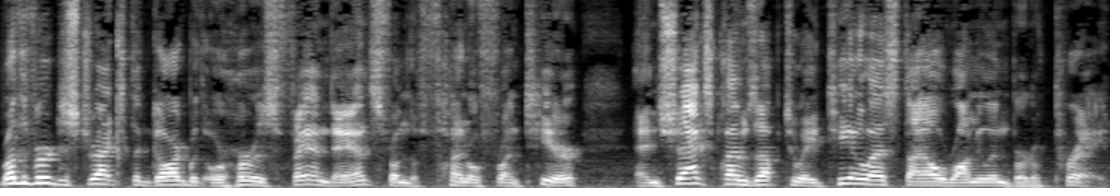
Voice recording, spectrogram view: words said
Rutherford distracts the guard with Uhura's fan dance from the Final Frontier, and Shax climbs up to a TOS style Romulan bird of prey.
